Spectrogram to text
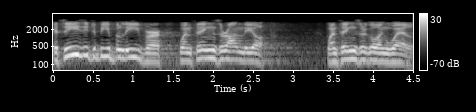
It's easy to be a believer when things are on the up, when things are going well.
